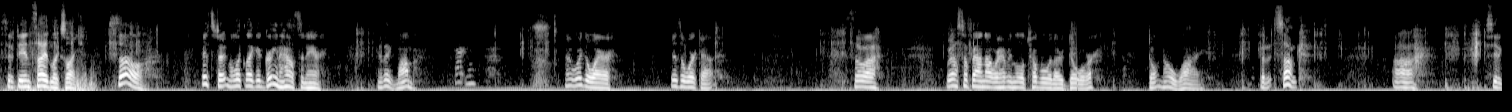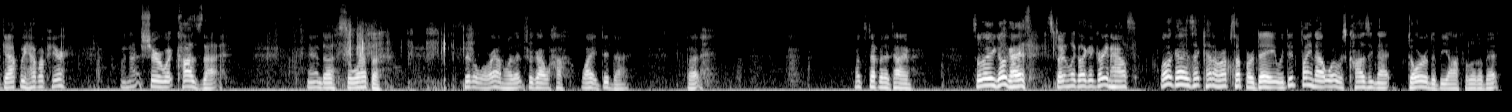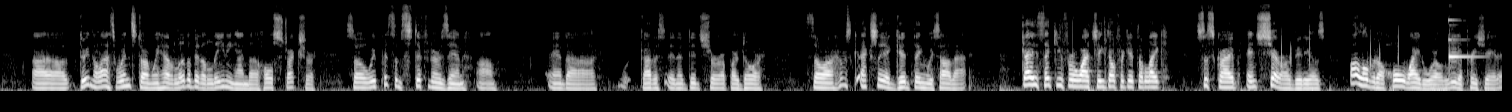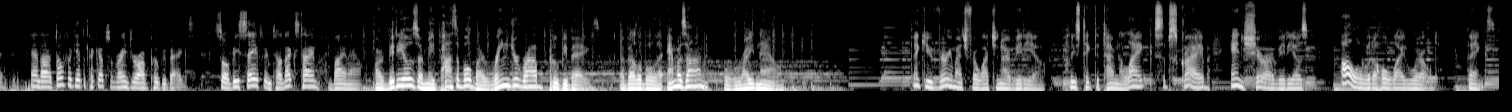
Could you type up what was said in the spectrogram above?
see what the inside looks like so it's starting to look like a greenhouse in here. You think mom? Starting. that wiggle wire is a workout. So uh we also found out we're having a little trouble with our door. Don't know why but it sunk. Uh see the gap we have up here? We're not sure what caused that. And uh, so we'll have to fiddle around with it figure out how, why it did that but one step at a time so there you go guys it's starting to look like a greenhouse well guys that kind of wraps up our day we did find out what was causing that door to be off a little bit uh, during the last windstorm, we had a little bit of leaning on the whole structure. So we put some stiffeners in um, and uh, got us, and it did shore up our door. So uh, it was actually a good thing we saw that. Guys, thank you for watching. Don't forget to like, subscribe, and share our videos all over the whole wide world. We'd appreciate it. And uh, don't forget to pick up some Ranger Rob poopy bags. So be safe. Until next time, bye now. Our videos are made possible by Ranger Rob Poopy Bags, available at Amazon right now. Thank you very much for watching our video. Please take the time to like, subscribe, and share our videos all over the whole wide world. Thanks.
